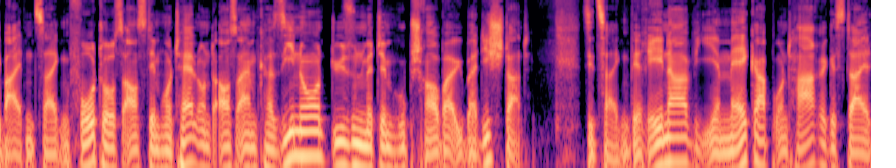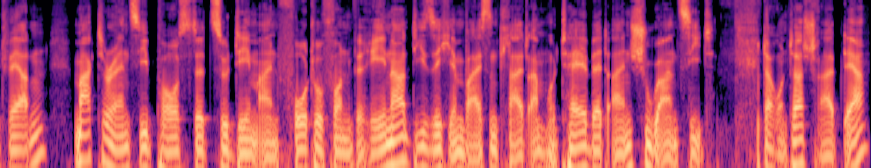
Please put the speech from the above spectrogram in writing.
Die beiden zeigen Fotos aus dem Hotel und aus einem Casino, düsen mit dem Hubschrauber über die Stadt. Sie zeigen Verena, wie ihr Make-up und Haare gestylt werden. Mark Terenzi postet zudem ein Foto von Verena, die sich im weißen Kleid am Hotelbett einen Schuh anzieht. Darunter schreibt er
